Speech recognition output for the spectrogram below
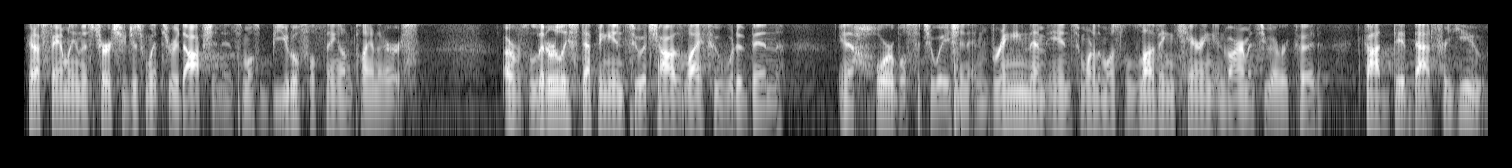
We got a family in this church who just went through adoption, and it's the most beautiful thing on planet Earth. Of literally stepping into a child's life who would have been in a horrible situation and bringing them into one of the most loving, caring environments you ever could. God did that for you.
